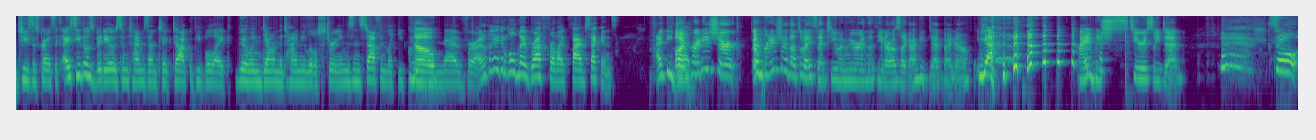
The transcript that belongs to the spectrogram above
Jesus Christ, like I see those videos sometimes on TikTok of people like going down the tiny little streams and stuff, and like you could No. never. I don't think I could hold my breath for like five seconds. I'd be Oh. I'm pretty sure. I'm pretty sure that's what I said to you when we were in the theater. I was like, I'd be dead by now. yeah. I'd be seriously dead. so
